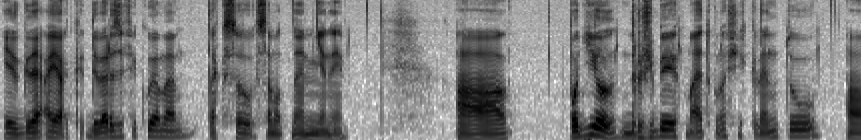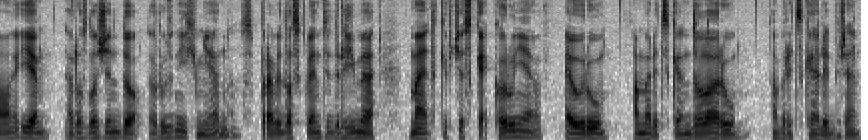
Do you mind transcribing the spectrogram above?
kde, a jak diverzifikujeme, tak jsou samotné měny. A podíl držby majetku našich klientů je rozložen do různých měn. Z pravidla s klienty držíme majetky v české koruně, v euru, americkém dolaru a britské libře.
